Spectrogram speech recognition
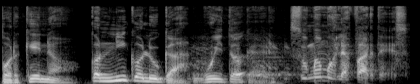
¿Por qué no? Con Nico Luca, WeToker. Sumamos las partes.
